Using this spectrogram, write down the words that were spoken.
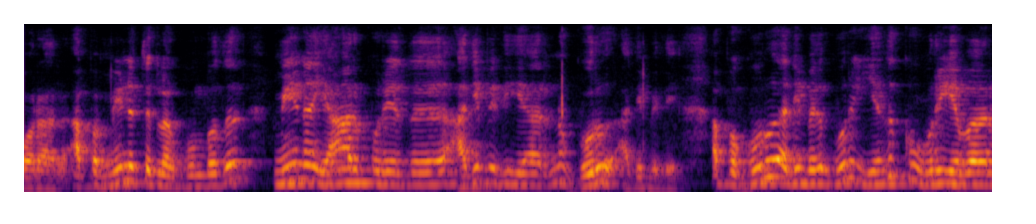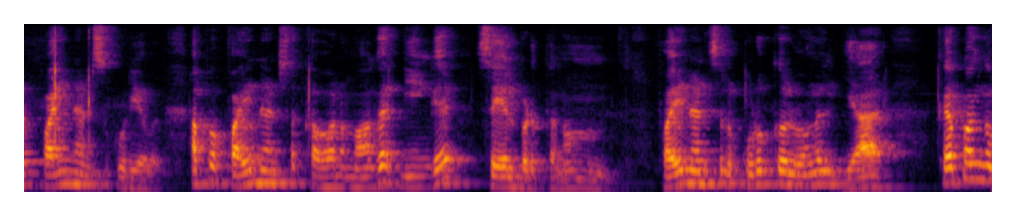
போகிறாரு அப்போ மீனத்துக்குள்ளே போகும்போது மீனை யாருக்குரியது? அதிபதி யாருன்னா? குரு அதிபதி. அப்போ குரு அதிபதி குரு எதுக்கு உரியவர்? ஃபைனான்ஸுக்கு உரியவர். அப்போ ஃபைனான்ஸை கவனமாக நீங்கள் செயல்படுத்தணும். ஃபைனான்ஸில் கொடுக்கல்வாங்க யார்? கேட்பாங்க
